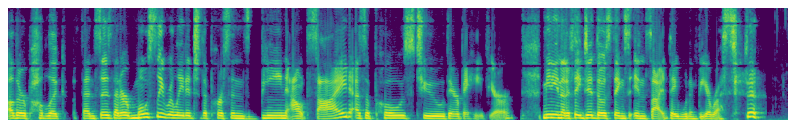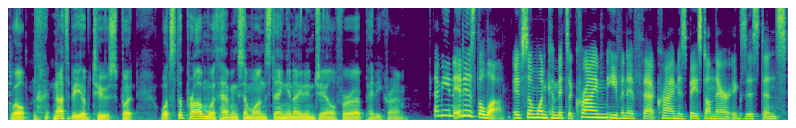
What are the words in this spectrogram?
other public offenses that are mostly related to the person's being outside as opposed to their behavior behavior, meaning that if they did those things inside, they wouldn't be arrested. well, not to be obtuse, but what's the problem with having someone staying a night in jail for a petty crime? I mean, it is the law. If someone commits a crime, even if that crime is based on their existence,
